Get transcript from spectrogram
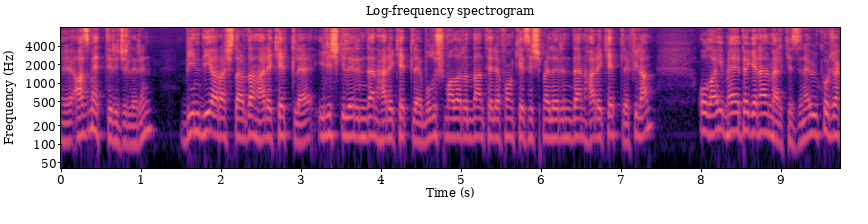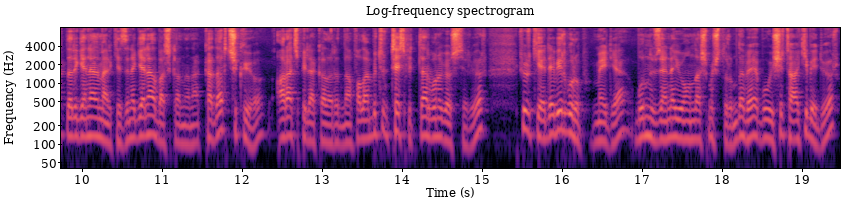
e, azmettiricilerin bindiği araçlardan hareketle, ilişkilerinden hareketle, buluşmalarından, telefon kesişmelerinden hareketle filan olay MHP Genel Merkezi'ne, Ülke Ocakları Genel Merkezi'ne, Genel Başkanlığı'na kadar çıkıyor. Araç plakalarından falan bütün tespitler bunu gösteriyor. Türkiye'de bir grup medya bunun üzerine yoğunlaşmış durumda ve bu işi takip ediyor.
